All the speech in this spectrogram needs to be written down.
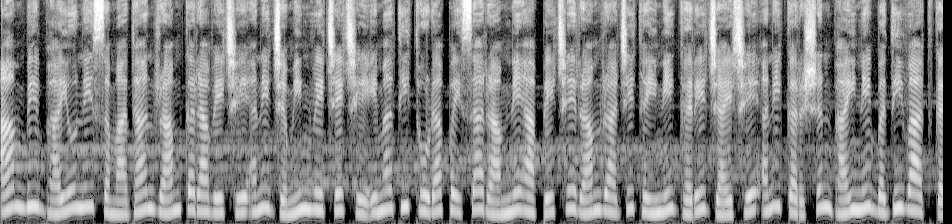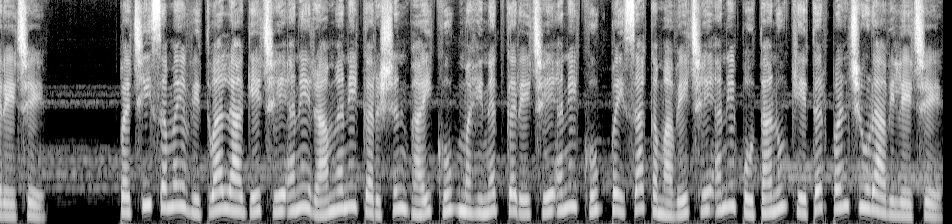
આમ બે ભાઈઓને સમાધાન રામ કરાવે છે અને જમીન વેચે છે, એમાંથી થોડા પૈસા રામને આપે છે, રામ રાજી થઈને ઘરે જાય છે અને કરશનભાઈને બધી વાત કરે છે. પછી સમય વીતવા લાગે છે અને રામ અને કરશનભાઈ ખૂબ મહેનત કરે છે અને ખૂબ પૈસા કમાવે છે અને પોતાનું ખેતર પણ છોડાવી લે છે.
